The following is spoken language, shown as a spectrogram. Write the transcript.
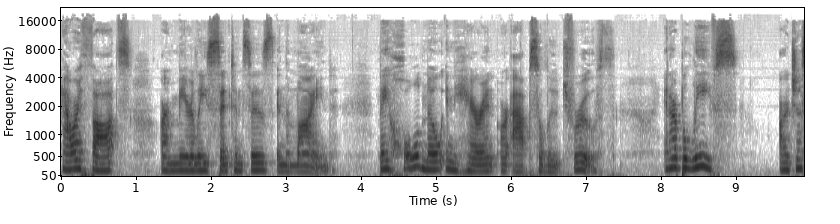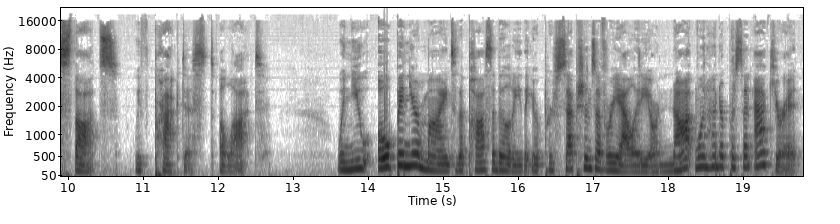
Our thoughts are merely sentences in the mind they hold no inherent or absolute truth. And our beliefs are just thoughts we've practiced a lot. When you open your mind to the possibility that your perceptions of reality are not 100% accurate,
